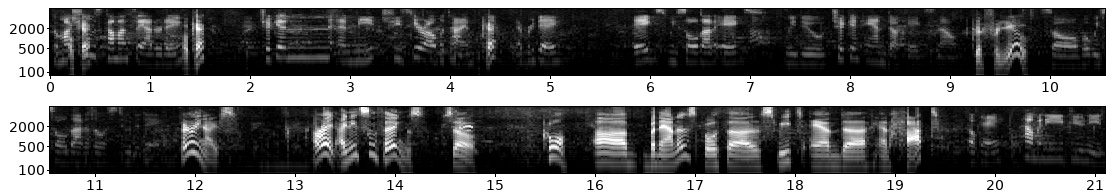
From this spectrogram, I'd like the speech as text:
the mushrooms come on Saturday. Okay. Chicken and meat, she's here all the time. Okay. Every day. Eggs, we sold out of eggs. We do chicken and duck eggs now. Good for you. So, but we sold out of those two today. Very nice. All right, I need some things. So, cool. Uh, bananas, both uh, sweet and uh, and hot. Okay. How many do you need?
